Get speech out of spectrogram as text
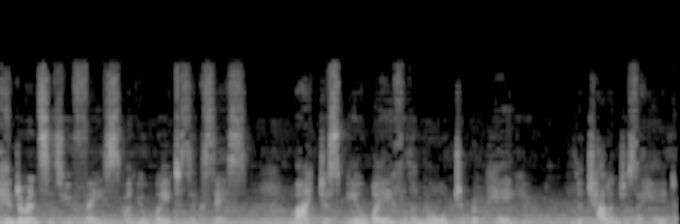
The hindrances you face on your way to success might just be a way for the Lord to prepare you for the challenges ahead.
